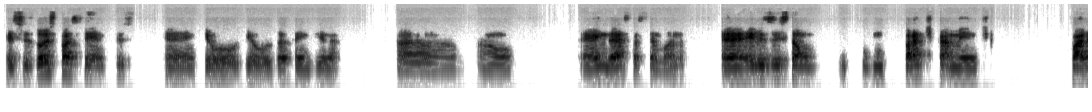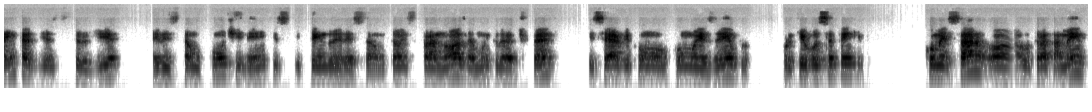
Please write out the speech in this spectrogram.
Esses dois pacientes é, que, eu, que eu os atendi na, a, é, ainda esta semana, é, eles estão praticamente 40 dias de cirurgia, eles estão continentes e tendo ereção. Então, isso para nós é muito gratificante e serve como, como exemplo, porque você tem que começar o, o tratamento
